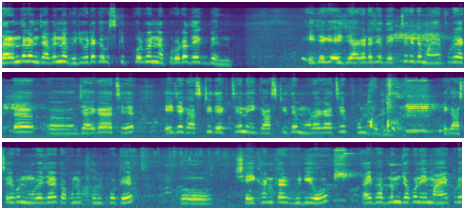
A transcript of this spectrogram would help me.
দাঁড়ান দাঁড়ান, যাবেন না, ভিডিওটাকে স্কিপ করবেন না, পুরোটা দেখবেন। এই যে, এই জায়গাটা যে দেখছেন, এটা মায়াপুরে একটা জায়গা আছে। এই যে গাছটি দেখছেন, এই গাছটিতে মরা গাছে ফুল ফোটে। এই গাছটা যখন মরে যায়, তখনও ফুল ফোটে। তো সেইখানকার ভিডিও। তাই ভাবলাম, যখন এই মায়াপুরে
